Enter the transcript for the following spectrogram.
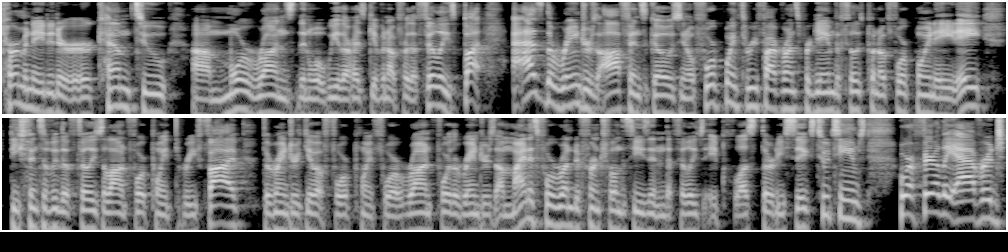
terminated or come to um, more runs than what Wheeler has given up for the Phillies. But as the Rangers offense goes, you know, 4.35 runs per game, the Phillies put up 4.88. Defensively, the Phillies allowing 4.35. The Rangers give up 4.4 run for the Rangers, a minus four run differential in the season, and the Phillies a plus 36. Two teams who are fairly average.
